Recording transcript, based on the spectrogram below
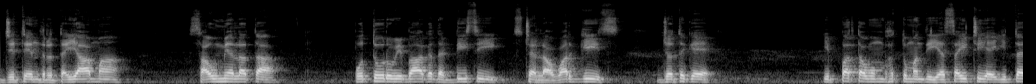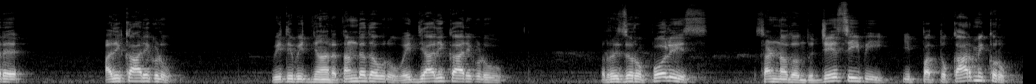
ಜಿತೇಂದ್ರ ದಯಾಮ, ಸೌಮ್ಯಲತಾ, ಪುತ್ತೂರು ವಿಭಾಗದ ಡಿ ಸಿ ಸ್ಟೆಲ್ಲಾ ವರ್ಗೀಸ್ ಜೊತೆಗೆ ಇಪ್ಪತ್ತ ಒಂಬತ್ತು ಮಂದಿ ಎಸ್ ಐ ಟಿಯ ಇತರೆ ಅಧಿಕಾರಿಗಳು, ವಿಧಿವಿಜ್ಞಾನ ತಂಡದವರು, ವೈದ್ಯಾಧಿಕಾರಿಗಳು, ರಿಸರ್ವ್ ಪೊಲೀಸ್, ಸಣ್ಣದೊಂದು ಜೆ ಸಿ ಬಿ, ಇಪ್ಪತ್ತು ಕಾರ್ಮಿಕರು.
